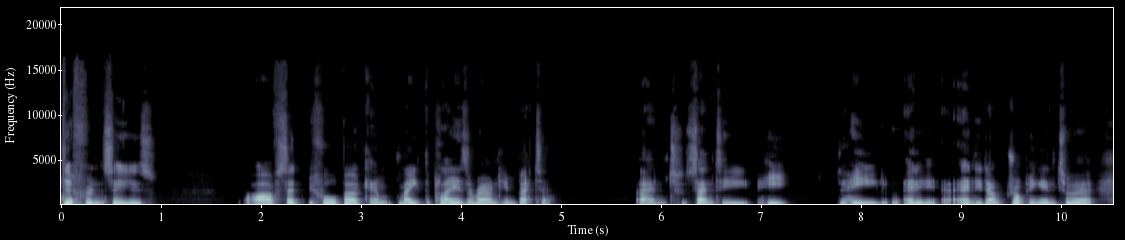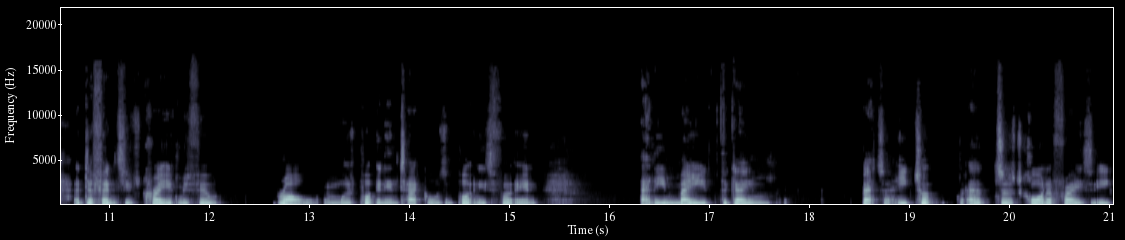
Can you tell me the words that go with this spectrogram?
Difference is, I've said before, Bergkamp made the players around him better, and Santi he he ended up dropping into a, a defensive creative midfield role and was putting in tackles and putting his foot in, and he made the game better. He took, uh, to corner phrase, he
